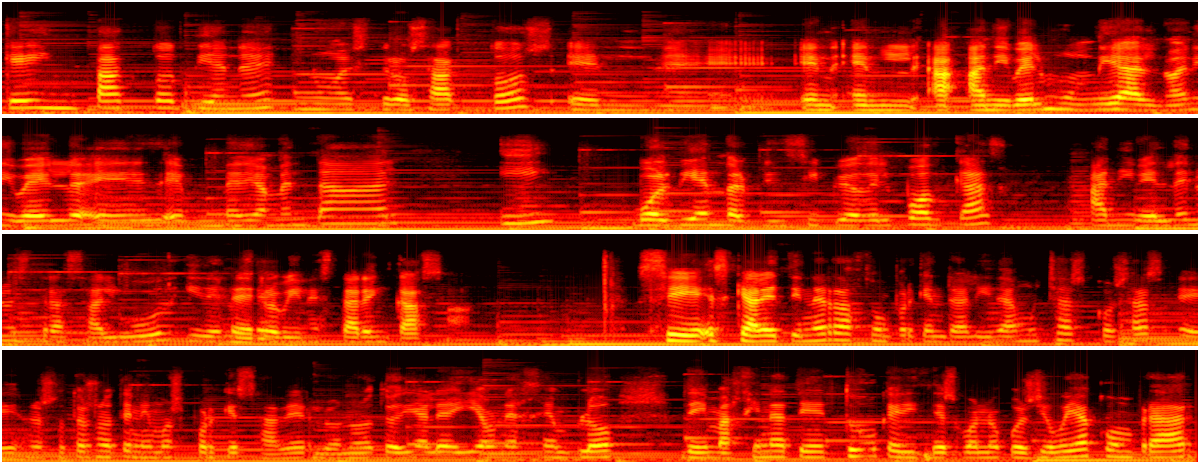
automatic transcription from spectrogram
qué impacto tiene nuestros actos en, eh, a, nivel mundial, ¿no? a nivel eh, medioambiental y volviendo al principio del podcast, a nivel de nuestra salud y de nuestro bienestar en casa. Sí, es que Ale tiene razón, porque en realidad muchas cosas eh, nosotros no tenemos por qué saberlo. ¿no? Otro día leía un ejemplo de imagínate tú que dices, bueno, pues yo voy a comprar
